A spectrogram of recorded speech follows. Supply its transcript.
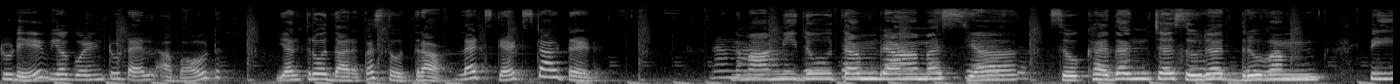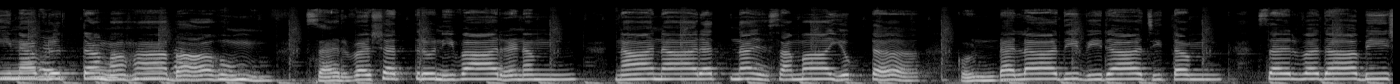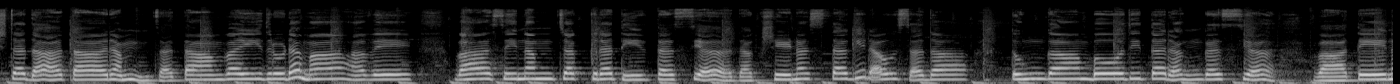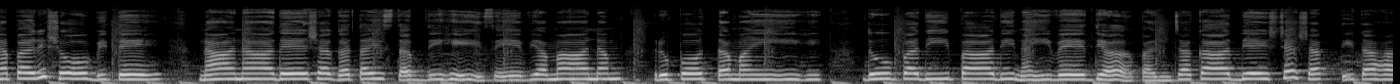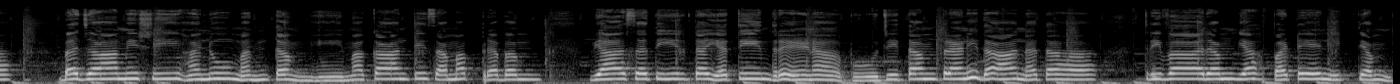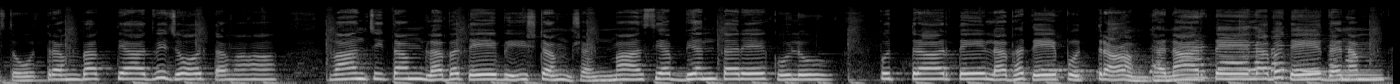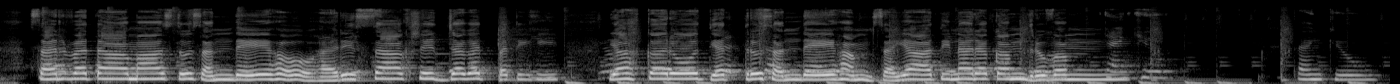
Today we are going to tell about Yantrodharaka Stotra. Let's get started. Namami दूतं रामस्य सुखदं च सुरध्रुवं पीनवृत्तमहाबाहुं सर्वशत्रुनिवारणं नानारत्नसमायुक्तकुण्डलादिविराजितं सर्वदाभीष्टदातारं सतां वै दृढमाहवे। वासिनं चक्रतीर्थस्य दक्षिणस्थगिरौ सदा। तुङ्गाम्बोधितरङ्गस्य वातेन परिशोभिते। नानादेशगतैस्तब्धिः सेव्यमानं रूपोत्तमैः। धूपदीपादिनैवेद्यपञ्चकाद्यैश्च शक्तितः भजामि श्रीहनुमन्तं हेमकान्तिसमप्रभं व्यासतीर्थयतीन्द्रेण पूजितं प्रणिधानतः त्रिवारं यः पटे नित्यं स्तोत्रं भक्त्या द्विजोत्तमः। वाञ्छितं लभते भीष्टं षण्मास्यभ्यन्तरे कुलु। पुत्रार्थे लभते पुत्रां धनार्थे लभते धनं सर्वता मास्तु सन्देहो हरिः साक्षिज्जगत्पतिः यः करोत्यत्र सन्देहं स याति नरकं ध्रुवम्। Thank you.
